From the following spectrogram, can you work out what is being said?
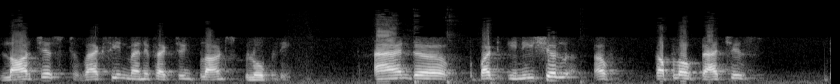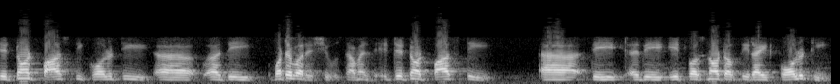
largest vaccine manufacturing plants globally, and uh, but initial couple of batches did not pass the quality, uh, uh, the whatever issues. I mean, it did not pass the uh, the the it was not of the right quality.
